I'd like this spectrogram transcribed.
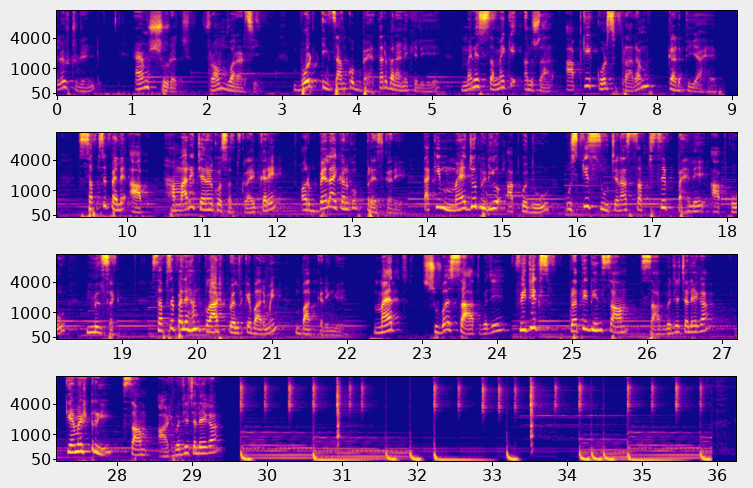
Hello student I am Suraj from Varanasi board exam को बेहतर बनाने के लिए मैंने समय के अनुसार आपके कोर्स प्रारंभ कर दिया है। सबसे पहले आप हमारे चैनल को सब्सक्राइब करें और बेल आइकन को प्रेस करें ताकि मैं जो वीडियो आपको दूँ, उसकी सूचना सबसे पहले आपको मिल सके। सबसे पहले हम क्लास ट्वेल्थ के बारे में बात करेंगे। मैथ सुबह सात बजे फिजिक्स प्रतिदिन शाम सात बजे चलेगा केमिस्ट्री शाम आठ बजे चलेगा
